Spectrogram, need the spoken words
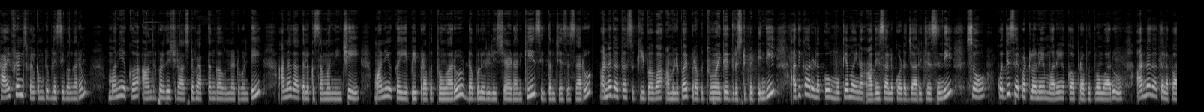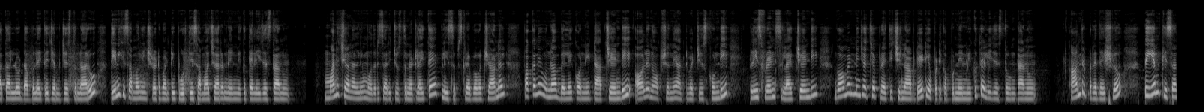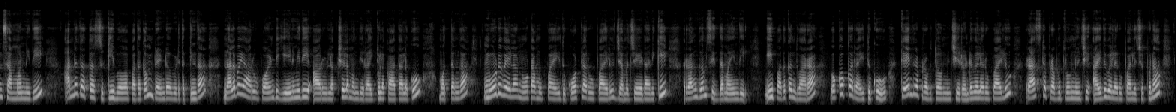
Hi friends welcome to Blessy Bangaram. మన యొక్క ఆంధ్రప్రదేశ్ రాష్ట్ర వ్యాప్తంగా ఉన్నటువంటి అన్నదాతలకు సంబంధించి మన యొక్క ఏపీ ప్రభుత్వం వారు డబ్బులు రిలీజ్ చేయడానికి సిద్ధం చేసేశారు. అన్నదాత సుఖీభవ అమలుపై ప్రభుత్వం అయితే దృష్టి పెట్టింది. అధికారులకు ముఖ్యమైన ఆదేశాలు కూడా జారీ చేసింది. సో కొద్దిసేపట్లోనే మన యొక్క ప్రభుత్వం వారు అన్నదాతల ఖాతాల్లో డబ్బులైతే జమ చేస్తున్నారు. దీనికి సంబంధించినటువంటి పూర్తి సమాచారం నేను మీకు తెలియజేస్తాను. మన ఛానల్ని మొదటిసారి చూస్తున్నట్లయితే ప్లీజ్ సబ్స్క్రైబ్ అవర్ ఛానల్ పక్కనే ఉన్న బెల్ ఐకాన్ని ట్యాప్ చేయండి. ఆల్ ఇన్ ఆప్షన్ని యాక్టివేట్ చేసుకోండి. ప్లీజ్ ఫ్రెండ్స్ లైక్ చేయండి. గవర్నమెంట్ నుంచి వచ్చే ప్రతి చిన్న అప్డేట్ ఎప్పటికప్పుడు నేను మీకు తెలియజేస్తూ ఉంటాను. ఆంధ్రప్రదేశ్లో పిఎం కిసాన్ సమ్మాన్ నిధి అన్నదాత సుఖీభవ పథకం రెండో విడత కింద నలభై ఆరు పాయింట్ ఎనిమిది ఆరు లక్షల మంది రైతుల ఖాతాలకు మొత్తంగా మూడు వేల నూట ముప్పై ఐదు కోట్ల రూపాయలు జమ చేయడానికి రంగం సిద్ధమైంది. ఈ పథకం ద్వారా ఒక్కొక్క రైతుకు కేంద్ర ప్రభుత్వం నుంచి రెండు వేల రూపాయలు రాష్ట్ర ప్రభుత్వం నుంచి ఐదు వేల రూపాయల చొప్పున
